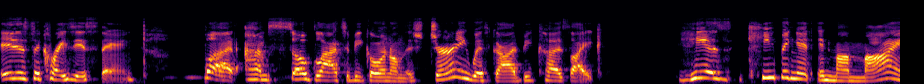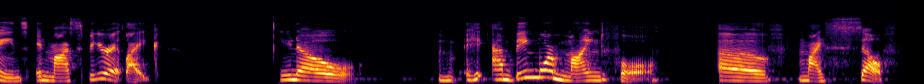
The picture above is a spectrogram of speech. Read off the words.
It is the craziest thing. But I'm so glad to be going on this journey with God because like he is keeping it in my mind, in my spirit like you know, I'm being more mindful of myself,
